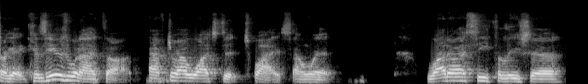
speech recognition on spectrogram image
Okay, because here's what I thought. After I watched it twice, I went, "Why do I see Felicia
